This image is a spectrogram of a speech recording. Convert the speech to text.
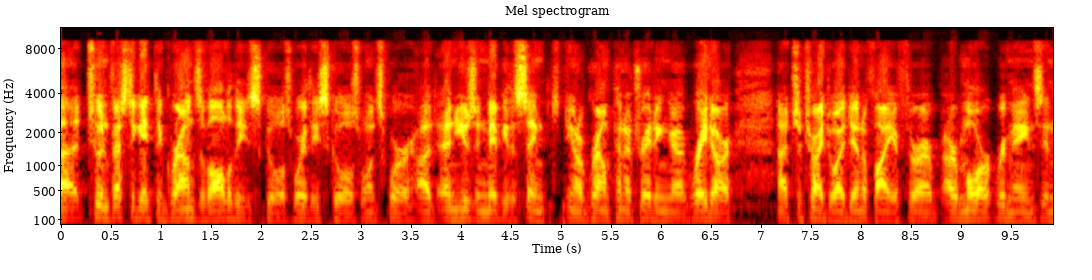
uh, to investigate the grounds of all of these schools, where these schools once were, and using maybe the same, you know, ground-penetrating uh, radar to try to identify if there are, are more remains in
